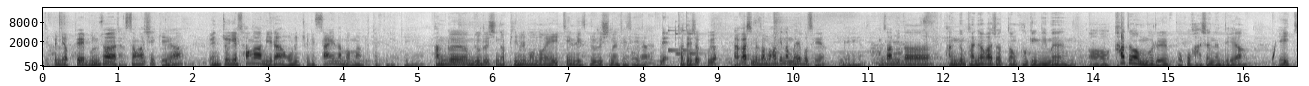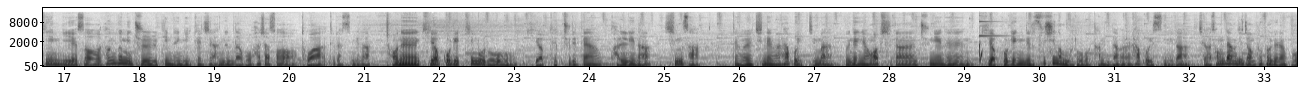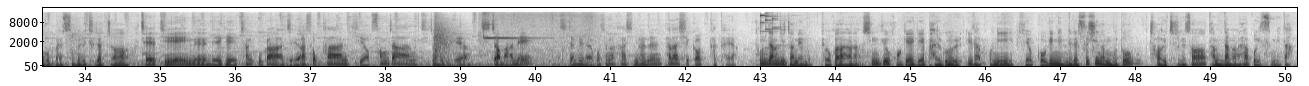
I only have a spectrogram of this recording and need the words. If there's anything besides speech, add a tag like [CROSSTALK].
대표님 옆에 문서 하나 작성하실게요. 왼쪽에 성함이랑 오른쪽에 사인 한 번만 부탁드릴게요. 방금 누르신 거 비밀번호 ATM기에서 누르시면 되세요. 네, 다 되셨고요. 나가시면서 한번 확인 한번 해보세요. 네, 감사합니다. 방금 다녀가셨던 고객님은 어, 카드 업무를 보고 가셨는데요. ATM기에서 현금 인출 기능이 되지 않는다고 하셔서 도와드렸습니다. 저는 기업 고객 팀으로 기업 대출에 대한 관리나 심사, 등을 진행을 하고 있지만 은행 영업시간 중에는 기업 고객님들 수신 업무도 담당을 하고 있습니다. 제가 성장지점 소속이라고 말씀을 드렸죠. 제 뒤에 있는 4개의 창구가 제가 속한 기업 성장지점인데요. 지점 안에 지점이라고 생각하시면 편하실 것 같아요. 성장 지점의 목표가 신규 고객의 발굴이다 보니 기업 고객님들의 수신 업무도 저희 측에서 담당을 하고 있습니다.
